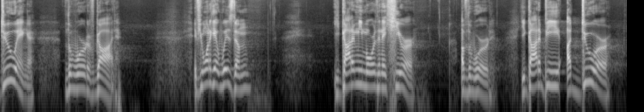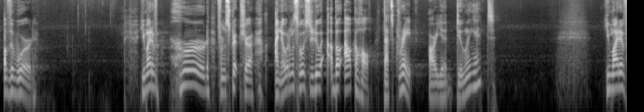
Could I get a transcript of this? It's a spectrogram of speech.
doing the word of God. If you want to get wisdom, you got to be more than a hearer of the word. You got to be a doer of the word. You might have heard from Scripture, I know what I'm supposed to do about alcohol. That's great. Are you doing it? You might have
